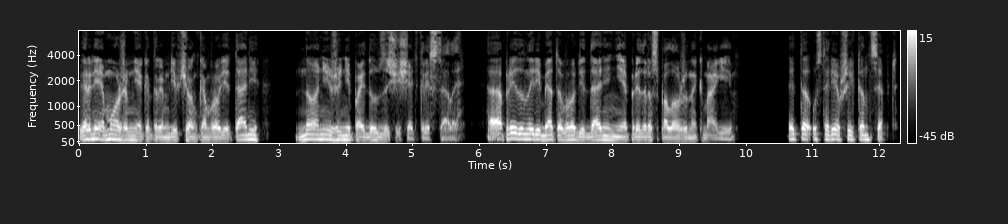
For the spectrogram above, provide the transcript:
Вернее, можем некоторым девчонкам вроде Тани, но они же не пойдут защищать кристаллы. А преданные ребята вроде Дани не предрасположены к магии. Это устаревший концепт.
